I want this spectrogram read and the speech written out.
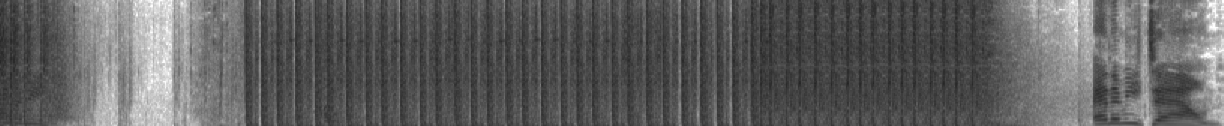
Enemy! Enemy down!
